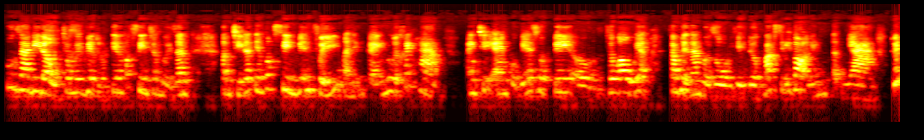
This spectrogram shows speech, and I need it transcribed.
quốc gia đi đầu trong cái việc là tiêm vaccine cho người dân thậm chí là tiêm vaccine miễn phí và những cái người khách hàng anh chị em của VSOP ở châu Âu ấy trong thời gian vừa rồi thì được bác sĩ gọi đến tận nhà thuyết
